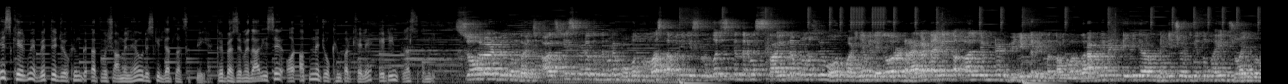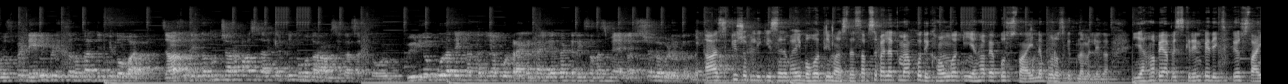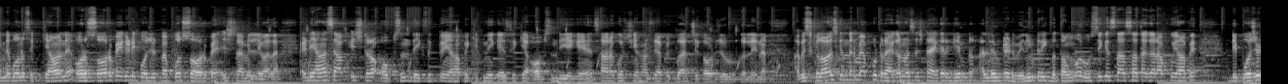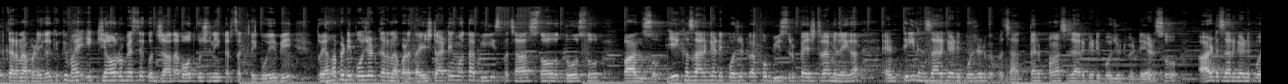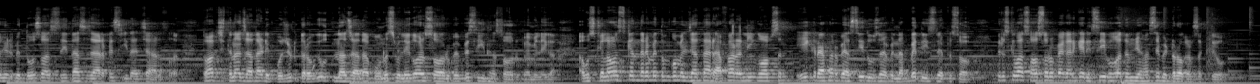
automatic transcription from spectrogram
इस खेल में वित्तीय जोखिम के तत्व शामिल है और इसकी लत लग सकती है। कृपया ज़िम्मेदारी से और अपने जोखिम पर खेले। 18 plus so hello everyone guys आज के इस वीडियो के अंदर मैं बहुत मस्त एप्लीकेशन अंदर अप बोनस बहुत बढ़िया मिलेगा और ड्रैगन टाइगर का अनलिमिटेड विनिंग ट्रेड बताऊँगा। अगर आपने मेरे टेलीग्राम नहीं ज्वाइन किया तो भाई ज्वाइन करो इस पे डेली प्रेडिक्शन होता है, दिन के दो बार। जहाँ से देखा तुम 4 5000 की अर्निंग बहुत आराम से कर सकते हो। वीडियो पूरा देखना तभी आपको ड्रैगन टाइगर का ट्रिक समझ में आएगा। चलो वीडियो करते आज की जो एप्लीकेशन है भाई बहुत ही मस्त है। सबसे पहले तो मैं आपको दिखाऊँगा कि यहाँ पे आपको साइन अप बोनस कितना मिलेगा। यहाँ पे आप स्क्रीन पे देख सकते हो साइन अप बोनस 51 है और 100 रुपए के डिपॉजिट पे आपको 100 रुपए एक्स्ट्रा मिलने वाला है। एंड यहाँ से आप एक्स्ट्रा ऑप्शन देख सकते हो, यहाँ पे कितने कैसे क्या ऑप्शन दिए गए हैं। सारा कुछ यहाँ से आप एक बार चेकआउट ज़रूर कर लेना। अब इसके अलावा इसके अंदर मैं आपको ड्रैगन वर्सेस टाइगर गेम का अनलिमिटेड विनिंग ट्रिक बताऊँगा और उसी के साथ साथ अगर आपको यहाँ पे डिपॉजिट करना पड़ेगा, क्योंकि भाई इक्यावन रुपए से कुछ ज़्यादा बहुत कुछ नहीं कर सकते कोई भी। तो यहाँ पे डिपॉजिट करना पड़ता है। स्टार्टिंग होता है बीस, पचास, सौ, दो सौ, पाँच सौ। एक हज़ार के डिपॉजिट पे आपको बीस रुपये एक्स्ट्रा मिलेगा एंड तीन हज़ार के डिपॉजिट पे पचहत्तर, पाँच हज़ार के डिपॉजिट पे डेढ़ सौ, आठ हज़ार के डिपॉजिट पे दो सौ अस्सी, दस हज़ार पे सीधा चार सौ। तो आप जितना ज़्यादा डिपॉजिट करोगे, उतना ज़्यादा बोनस मिलेगा और सौ रुपये पे सीधा सौ रुपये मिलेगा। अब उसके अलावा इसके अंदर में तुमको मिल जाता है रेफर रनिंग ऑप्शन एक रेफर पे अस्सी, दूसरे पे नब्बे, तीसरे पे सौ। फिर उसके बाद सौ सौ रुपये करके रिसीव होगा, तुम यहाँ से विड्रॉ कर सकते हो।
